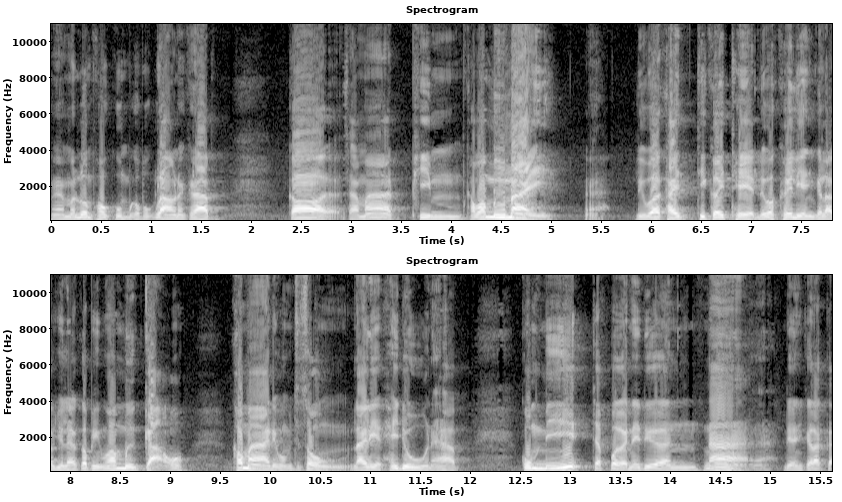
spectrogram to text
นะมาร่วมเข้ากลุ่มกับพวกเรานะครับ ก็สามารถพิมพ์คำว่ามือใหม่นะหรือว่าใครที่เคยเทรดหรือว่าเคยเรียนกับเราอยู่แล้ว ก็พิมพ์ว่ามือเก๋าเข้ามาเดี๋ยวผมจะส่งรายละเอียดให้ดูนะครับ กลุ่มนี้จะเปิดในเดือนหน้านะเดือนกรก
